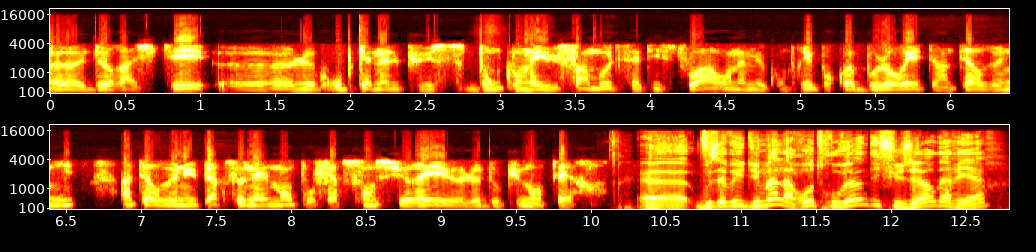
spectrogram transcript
euh, de racheter euh, le groupe Canal+. Donc on a eu le fin mot de cette histoire, on a mieux compris pourquoi Bolloré était intervenu, personnellement pour faire censurer euh, le documentaire. Euh, Vous avez eu du mal à retrouver un diffuseur derrière?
